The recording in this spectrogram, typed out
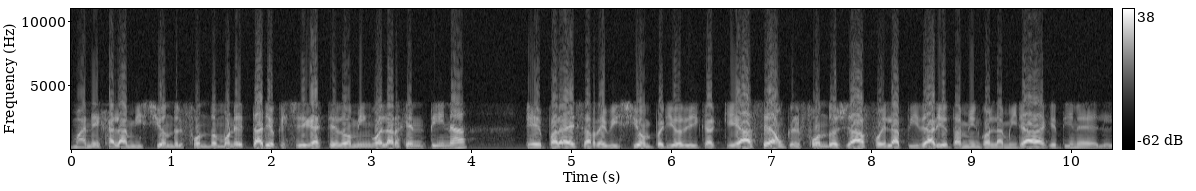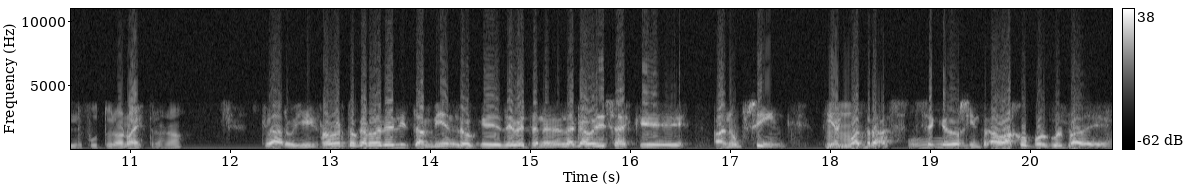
maneja la misión del Fondo Monetario, que llega este domingo a la Argentina eh, para esa revisión periódica que hace, aunque el fondo ya fue lapidario también con la mirada que tiene el futuro nuestro, ¿no? Claro, y Roberto Cardarelli también lo que debe tener en la cabeza es que Anup Singh, tiempo atrás, se quedó sin trabajo por culpa de,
